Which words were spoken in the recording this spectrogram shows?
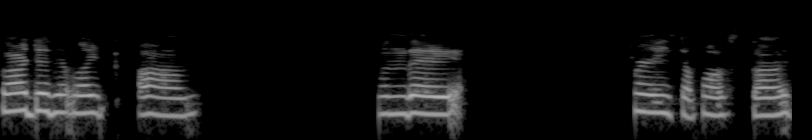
God doesn't like um when they praise the false gods.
